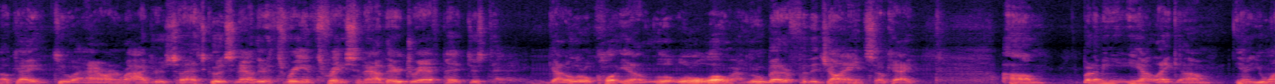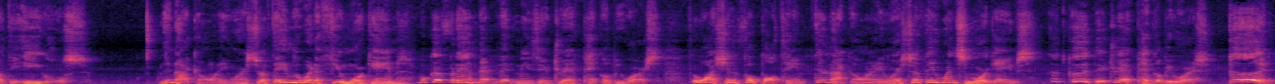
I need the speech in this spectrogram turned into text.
okay, to Aaron Rodgers. So that's good. So now they're three and three. So now their draft pick just got a little, you know, a little, little lower, a little better for the Giants, okay. Um, but I mean, you got like, um, you know, you want the Eagles. They're not going anywhere. So if they win a few more games, well, good for them. That, that means their draft pick will be worse the Washington football team. They're not going anywhere. So if they win some more games, that's good. Their draft pick will be worse. Good.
